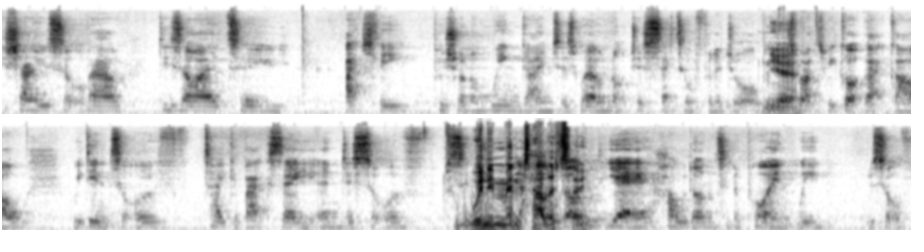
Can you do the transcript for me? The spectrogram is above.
shows sort of our desire to actually push on and win games as well, not just settle for the draw. Because Yeah. once we got that goal, we didn't sort of take a back seat and just sort of Sort of winning hold mentality. on- yeah, hold on to the point. We, we sort of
